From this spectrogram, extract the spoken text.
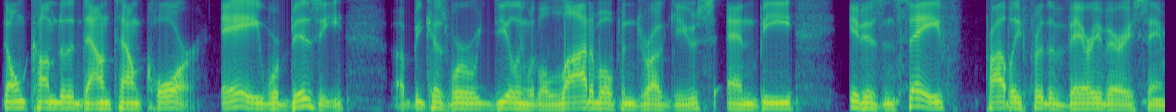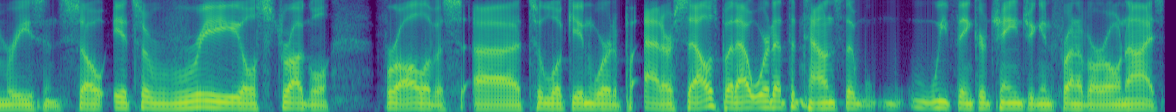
"Don't come to the downtown core." A, we're busy uh, because we're dealing with a lot of open drug use, and B, it isn't safe, probably for the very very same reason. So it's a real struggle for all of us uh, to look inward at ourselves, but outward at the towns that we think are changing in front of our own eyes.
